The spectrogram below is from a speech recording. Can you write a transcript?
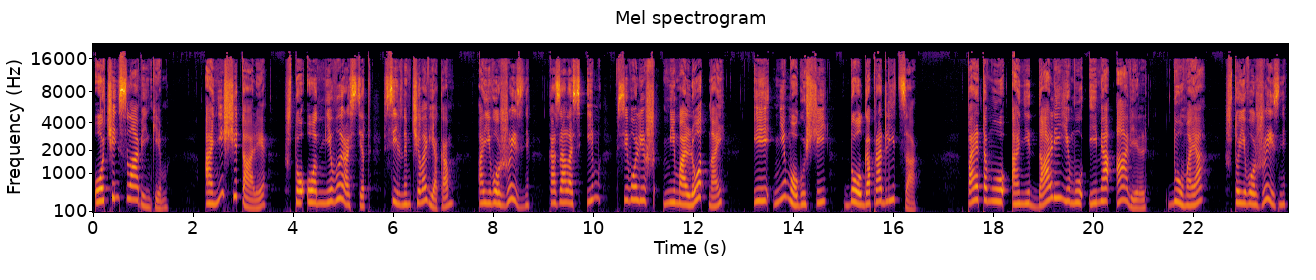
очень слабеньким. Они считали, что он не вырастет сильным человеком, а его жизнь казалась им всего лишь мимолетной и не могущей долго продлиться. Поэтому они дали ему имя Авель, думая, что его жизнь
